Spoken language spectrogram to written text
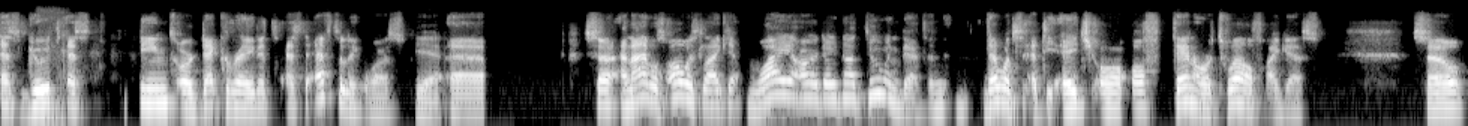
as good as themed or decorated as the efteling was. Yeah. Uh, so, and I was always like, why are they not doing that? And that was at the age of 10 or 12, I guess. So,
